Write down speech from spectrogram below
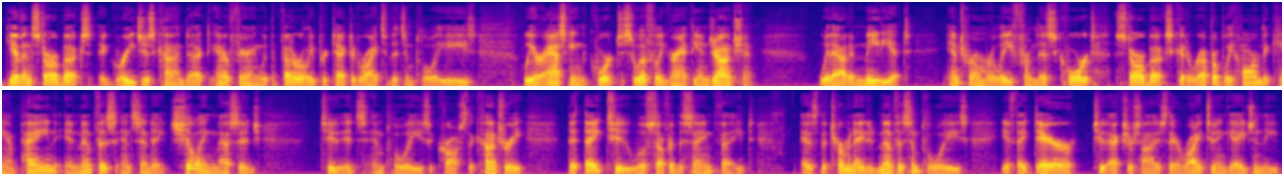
Given Starbucks' egregious conduct interfering with the federally protected rights of its employees, we are asking the court to swiftly grant the injunction. Without immediate interim relief from this court, Starbucks could irreparably harm the campaign in Memphis and send a chilling message to its employees across the country that they too will suffer the same fate as the terminated Memphis employees if they dare to exercise their right to engage in the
